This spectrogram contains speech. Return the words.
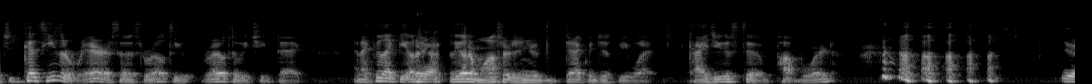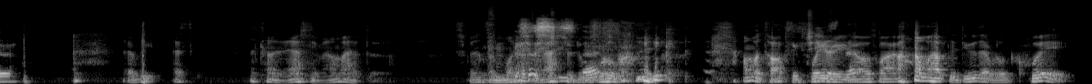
Because he's a rare, so it's relatively relatively cheap deck, and I feel like the other Yeah. the other monsters in your deck would just be what kaiju's to pop board. Yeah. That'd be that's that's kind of nasty, man. I might have to spend some money on Cheese Master Duel real quick. I'm a toxic player, you know, so I'm gonna have to do that real quick.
